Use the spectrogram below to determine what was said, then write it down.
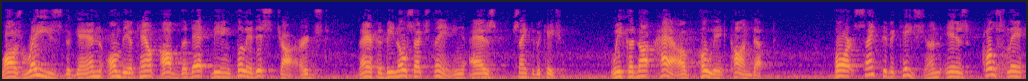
was raised again on the account of the debt being fully discharged, there could be no such thing as sanctification we could not have holy conduct. For sanctification is closely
